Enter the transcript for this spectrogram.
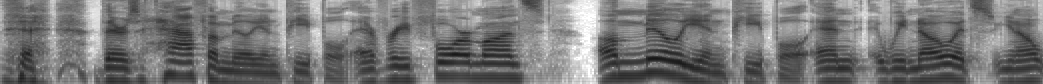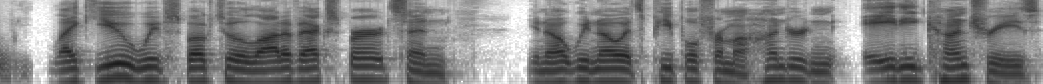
there's half a million people. Every four months, a million people. And we know it's, you know, like you, we've spoke to a lot of experts and, you know, we know it's people from 180 countries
